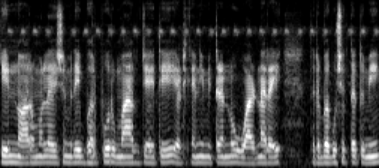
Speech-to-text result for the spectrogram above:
की नॉर्मलायझेशनमध्ये भरपूर मार्क जे आहे ते या ठिकाणी मित्रांनो वाढणार आहे. तर बघू शकता तुम्ही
